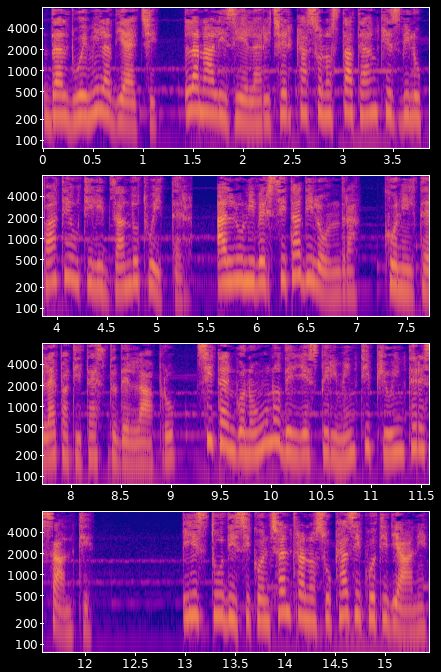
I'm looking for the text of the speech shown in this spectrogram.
Dal 2010, l'analisi e la ricerca sono state anche sviluppate utilizzando Twitter. All'Università di Londra, con il telepathy test dell'APRU, si tengono uno degli esperimenti più interessanti. Gli studi si concentrano su casi quotidiani,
